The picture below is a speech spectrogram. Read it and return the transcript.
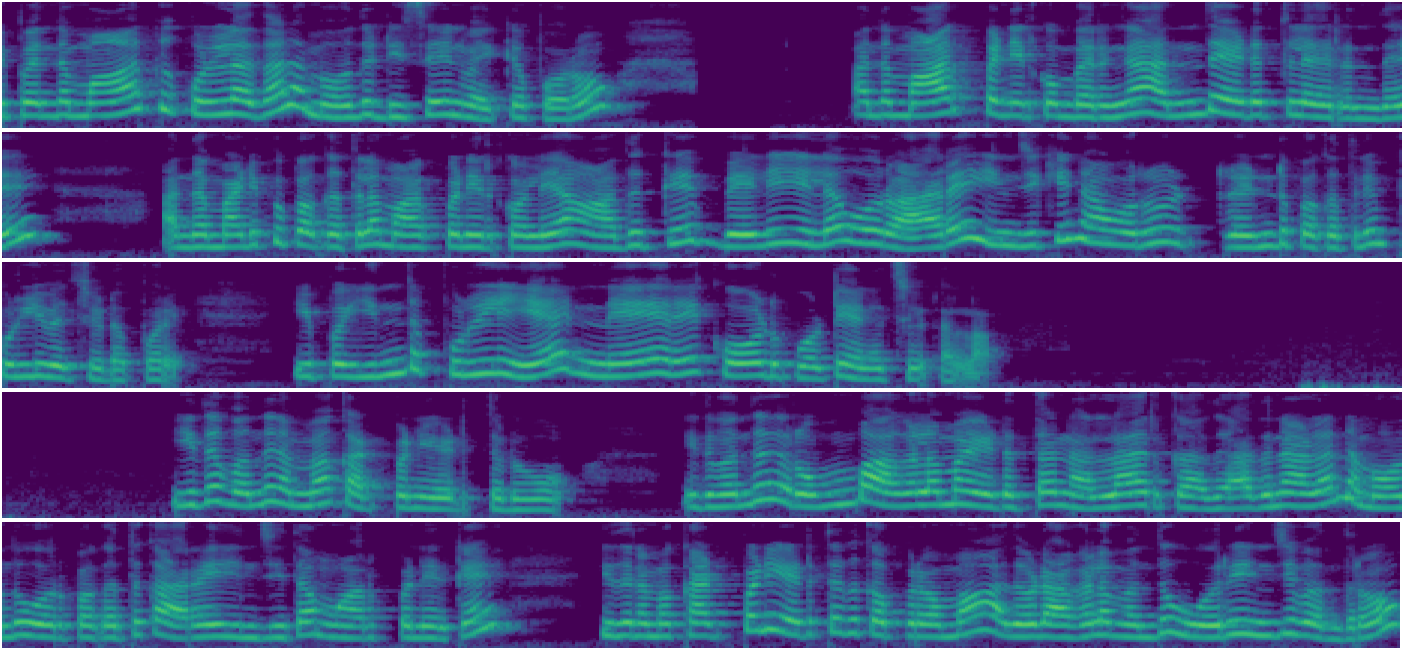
இப்போ இந்த மார்க்குக்குள்ளே தான் நம்ம வந்து டிசைன் வைக்க போகிறோம் அந்த மார்க் பண்ணியிருக்கோம் பாருங்கள் அந்த இடத்துல இருந்து அந்த மடிப்பு பக்கத்தில் மார்க் பண்ணியிருக்கோம் இல்லையா? அதுக்கு வெளியில் ஒரு அரை இஞ்சிக்கு நான் ஒரு ரெண்டு பக்கத்துலேயும் புள்ளி வச்சுக்கிட போகிறேன் இப்போ இந்த புள்ளியை நேரே கோடு போட்டு இணைச்சிக்கிடலாம் இதை வந்து நம்ம கட் பண்ணி எடுத்துடுவோம். இது வந்து ரொம்ப அகலமாக எடுத்தால் நல்லா இருக்காது. அதனால் நம்ம வந்து ஒரு பக்கத்துக்கு அரை இஞ்சி தான் மார்க் பண்ணியிருக்கேன். இதை நம்ம கட் பண்ணி எடுத்ததுக்கப்புறமா அதோட அகலம் வந்து ஒரு இஞ்சி வந்துடும்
